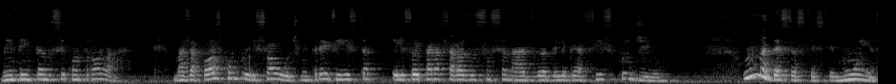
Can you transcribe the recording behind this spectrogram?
Vem tentando se controlar. Mas após concluir sua última entrevista, ele foi para a sala dos funcionários da delegacia e explodiu. Uma dessas testemunhas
